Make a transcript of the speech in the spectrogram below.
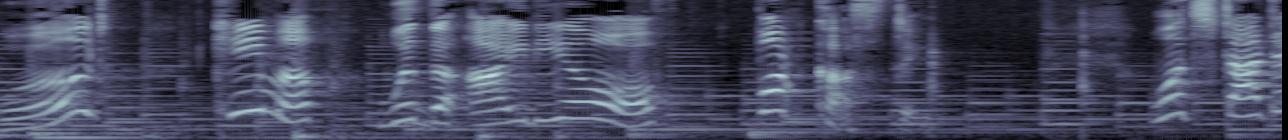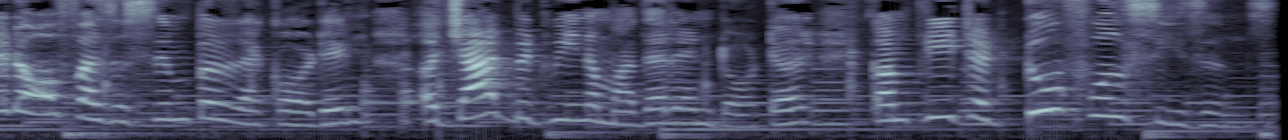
world, came up with the idea of podcasting. What started off as a simple recording, a chat between a mother and daughter, completed two full seasons.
